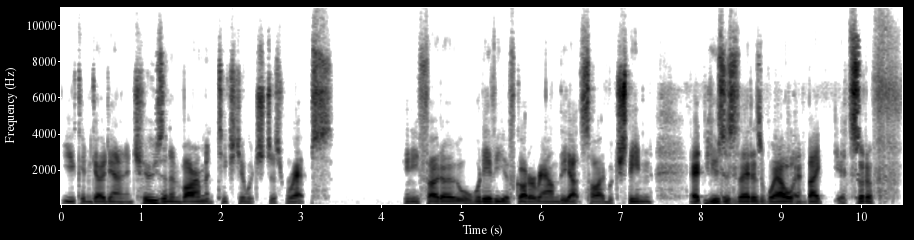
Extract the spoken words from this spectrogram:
you can go down and choose an environment texture which just wraps any photo or whatever you've got around the outside, which then it uses that as well and bake, it sort of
